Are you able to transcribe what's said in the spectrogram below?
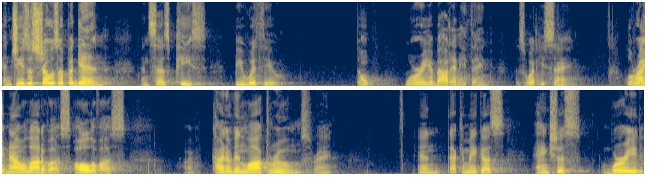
And Jesus shows up again and says, Peace be with you. Don't worry about anything is what he's saying. Well, right now, a lot of us, all of us, are kind of in locked rooms, right? And that can make us anxious and worried.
